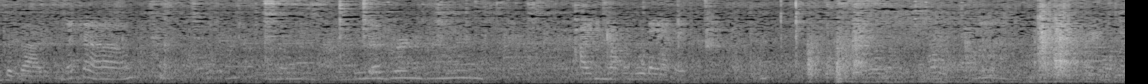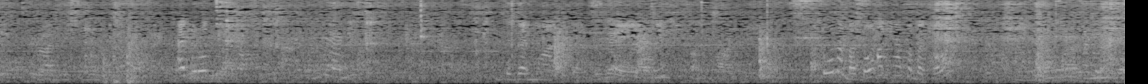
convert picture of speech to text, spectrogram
Gagalit na siya. Lavern. Kainin mo akong gulay ate. Ay, burot. Gagan mo ate. Okay. Ito na ba to? Kanina pa ba to? Kanina pa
